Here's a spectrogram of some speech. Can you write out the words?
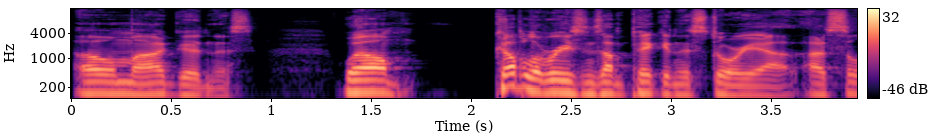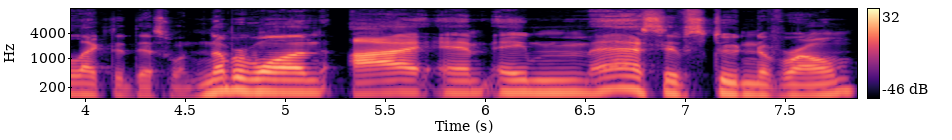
Oh my goodness. Well, a couple of reasons I'm picking this story out. I selected this one. Number one, I am a massive student of Rome,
